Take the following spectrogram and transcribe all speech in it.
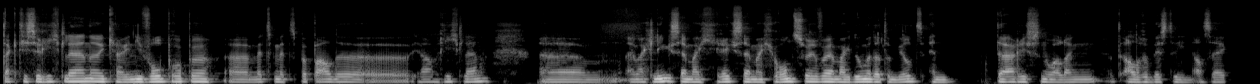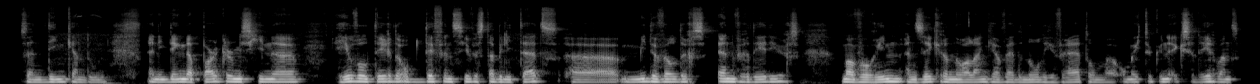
tactische richtlijnen, ik ga je niet volproppen uh, met, met bepaalde ja, richtlijnen. hij mag links, hij mag rechts, hij mag rondzwerven, hij mag doen wat dat hem wilt. En daar is Noah Lang het allerbeste in, als hij zijn ding kan doen. En ik denk dat Parker misschien uh, heel veel teerde op defensieve stabiliteit, uh, middenvelders en verdedigers. Maar voorin, en zeker Noah Lang, gaf hij de nodige vrijheid om, uh, om echt te kunnen excelleren. Want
